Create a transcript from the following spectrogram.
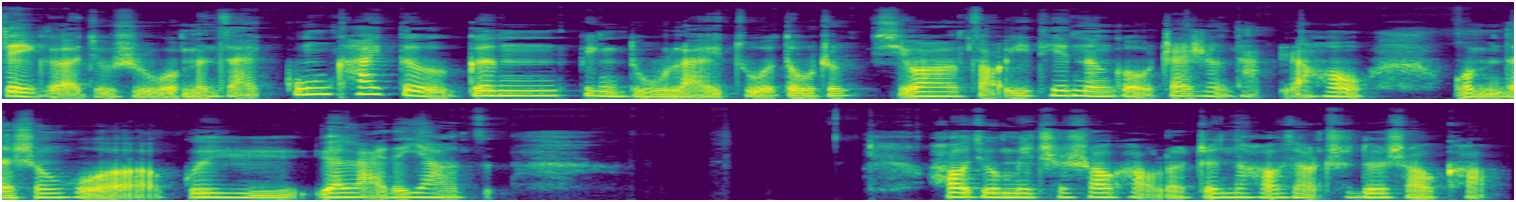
这个就是我们在公开的跟病毒来做斗争，希望早一天能够战胜它，然后我们的生活归于原来的样子。好久没吃烧烤了，真的好想吃顿烧烤，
